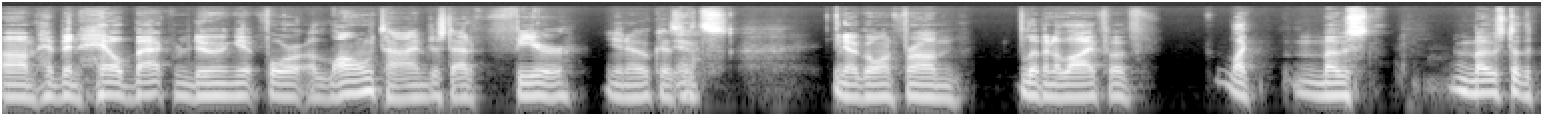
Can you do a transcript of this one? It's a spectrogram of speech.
um, have been held back from doing it for a long time, just out of fear, you know, because yeah. it's you know going from living a life of like most most of the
